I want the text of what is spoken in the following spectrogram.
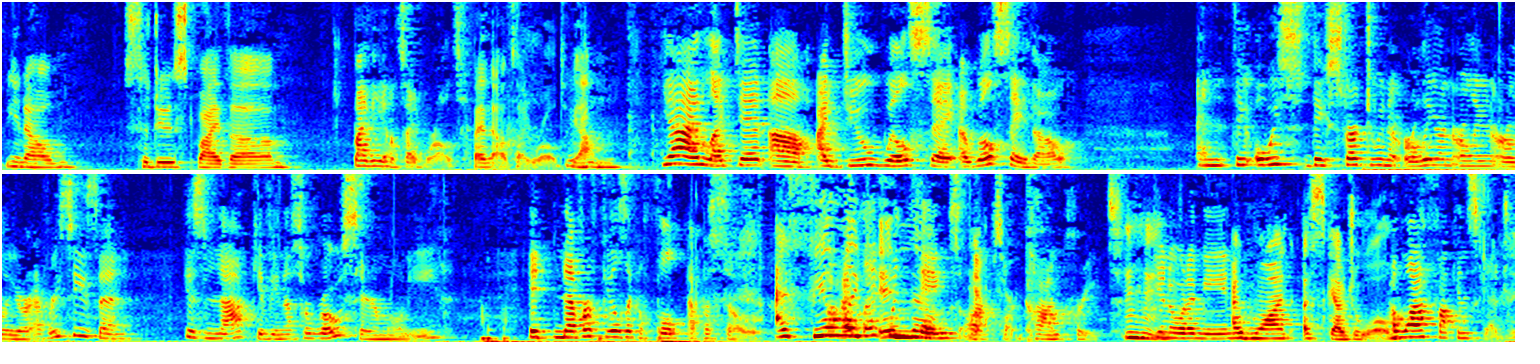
you know, seduced by the by the outside world. by the outside world. Yeah, Yeah, I liked it. Um, I do will say I will say though, and they always they start doing it earlier and earlier and earlier every season is not giving us a rose ceremony. It never feels like a full episode. I feel I like, like in when the things yeah, are sorry. concrete. Mm-hmm. You know what I mean? I I, want a schedule. I want a fucking schedule.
